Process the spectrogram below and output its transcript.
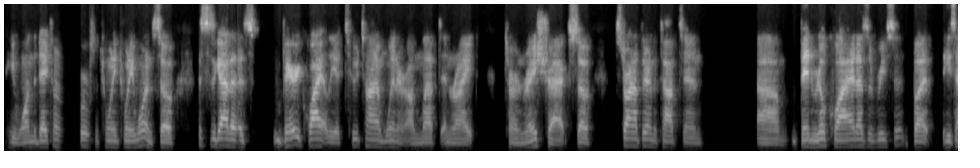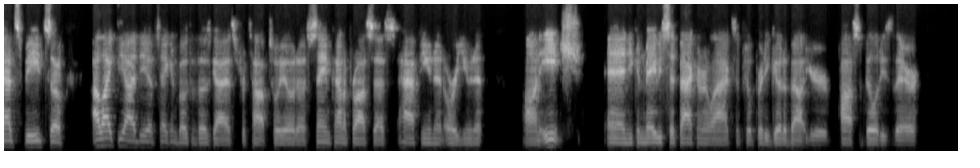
He won the Daytona course in 2021. So this is a guy that's very quietly a two time winner on left and right turn racetracks. So starting up there in the top 10. Um, been real quiet as of recent, but he's had speed. So I like the idea of taking both of those guys for top Toyota. Same kind of process, half unit or unit on each and you can maybe sit back and relax and feel pretty good about your possibilities there.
